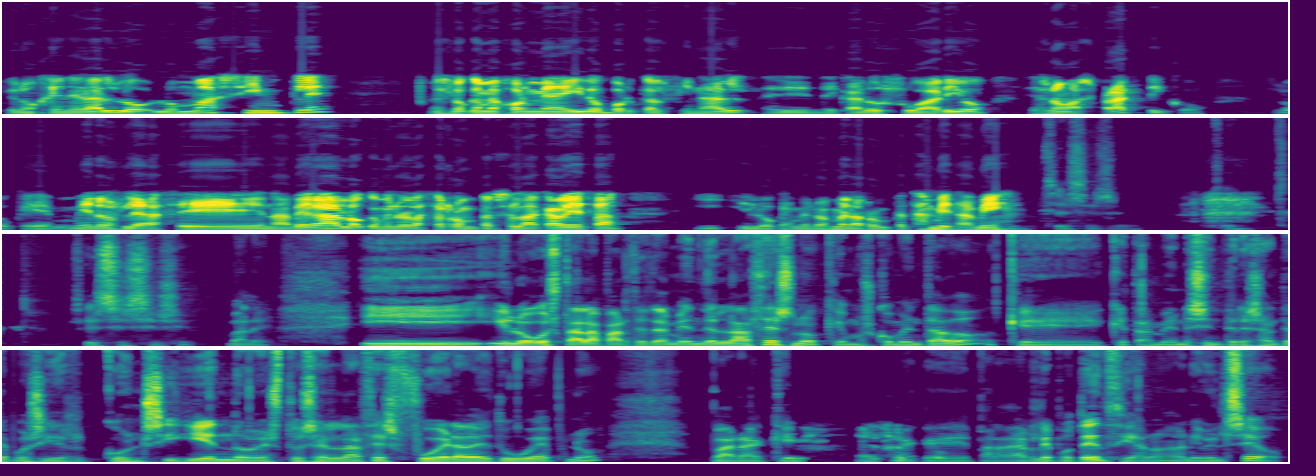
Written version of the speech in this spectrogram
pero en general lo, lo más simple es lo que mejor me ha ido porque al final, eh, de cara a usuario, es lo más práctico. Lo que menos le hace navegar, lo que menos le hace romperse la cabeza y, y lo que menos me la rompe también a mí. Sí, sí, sí. Sí, sí, sí, sí. Vale. Y, y, luego está la parte también de enlaces, ¿no? Que hemos comentado, que, que, también es interesante pues ir consiguiendo estos enlaces fuera de tu web, ¿no? Para que, para, que, para darle potencia, ¿no? A nivel SEO.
